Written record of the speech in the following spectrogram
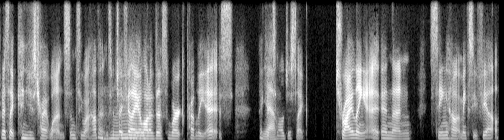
But it's like, can you just try it once and see what happens? Which I feel like a lot of mm-hmm. this work probably is. Like it's all just like trialing it and then seeing how it makes you feel.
